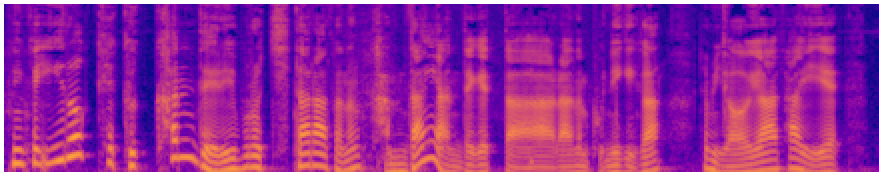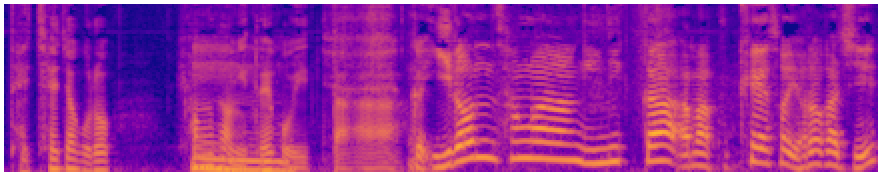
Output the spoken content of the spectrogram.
그러니까 이렇게 극한 대립으로 치달아서는 감당이 안 되겠다라는 분위기가 좀 여야 사이에 대체적으로 형성이 음. 되고 있다. 그러니까 이런 상황이니까 아마 국회에서 여러 가지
